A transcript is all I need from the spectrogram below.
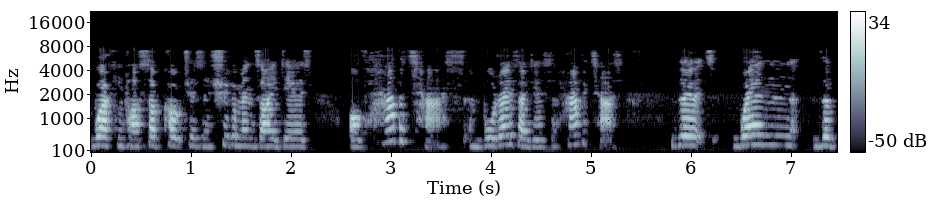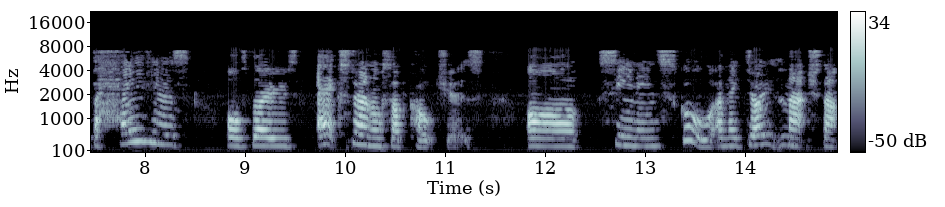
working class subcultures and Sugarman's ideas of habitus and Bourdieu's ideas of habitus, that when the behaviours of those external subcultures are seen in school and they don't match that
